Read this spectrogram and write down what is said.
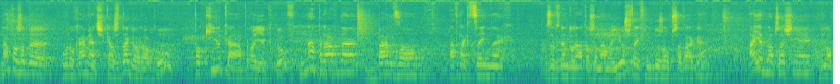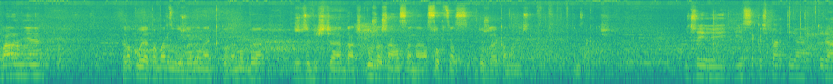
na to, żeby uruchamiać każdego roku po kilka projektów naprawdę bardzo atrakcyjnych ze względu na to, że mamy już w tej chwili dużą przewagę, a jednocześnie globalnie rokuje to bardzo duży rynek, który mógłby rzeczywiście dać duże szanse na sukces duży ekonomiczny w, tym zakresie. I Czy jest jakaś partia, która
